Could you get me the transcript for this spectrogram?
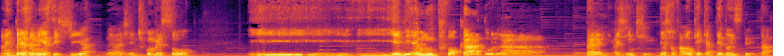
A empresa nem existia, né? A gente começou e, e ele é muito focado na. Peraí, a gente. Deixa eu falar o que é a P2D, tá?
